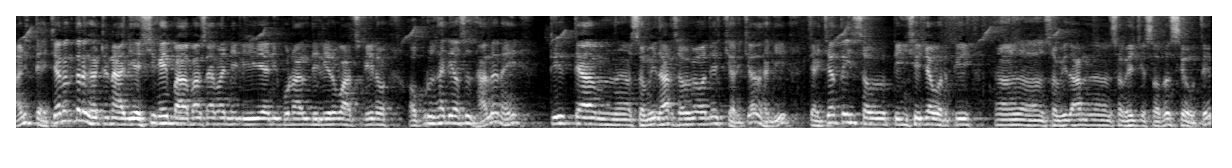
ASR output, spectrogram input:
आणि त्याच्यानंतर घटना आली. अशी काही बाबासाहेबांनी लिहिली आणि कोणाला दिली वाचली अप्रूव्ह झाली असं झालं नाही. ती त्या संविधान सभेमध्ये चर्चा झाली. त्याच्यातही स तीनशेच्या वरती संविधान सभेचे सदस्य होते.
